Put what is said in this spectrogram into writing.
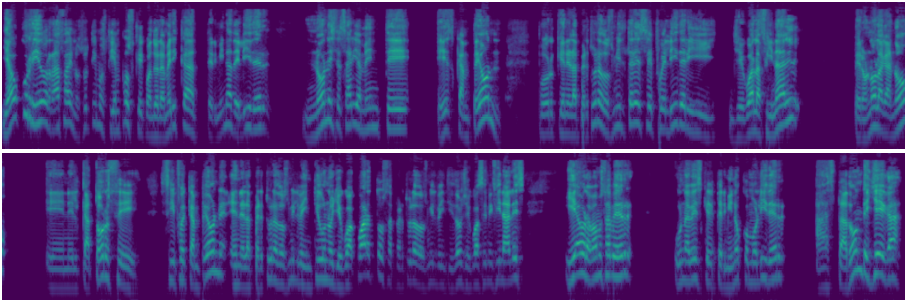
Y ha ocurrido, Rafa, en los últimos tiempos que cuando el América termina de líder, no necesariamente es campeón, porque en el Apertura 2013 fue líder y llegó a la final, pero no la ganó. En el 14 sí fue campeón, en el Apertura 2021 llegó a cuartos, Apertura 2022 llegó a semifinales, y ahora vamos a ver, una vez que terminó como líder, hasta dónde llega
